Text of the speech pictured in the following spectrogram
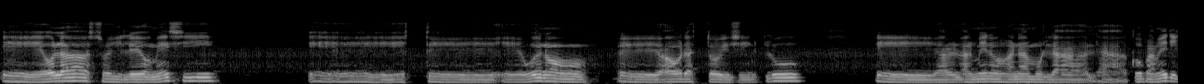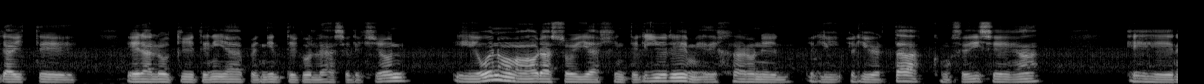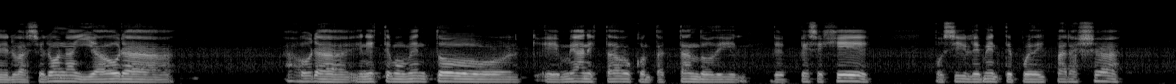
Eh, hola, soy Leo Messi. Eh, este, eh, bueno, eh, ahora estoy sin club. Eh, al, menos ganamos la, Copa América, ¿viste? Era lo que tenía pendiente con la selección. Y bueno, ahora soy agente libre, me dejaron en, en libertad, como se dice, ¿ah? Eh, en el Barcelona y ahora, ahora en este momento eh, me han estado contactando del, PSG, posiblemente pueda ir para allá.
